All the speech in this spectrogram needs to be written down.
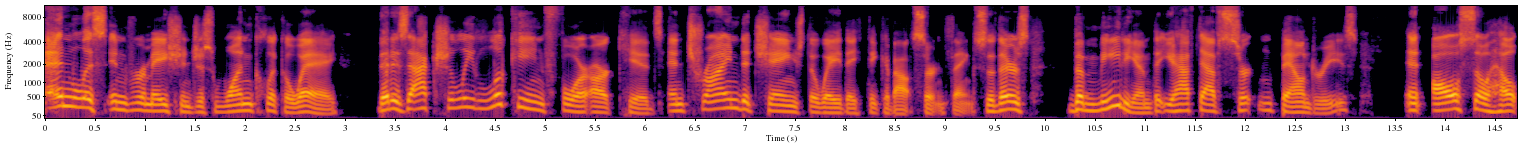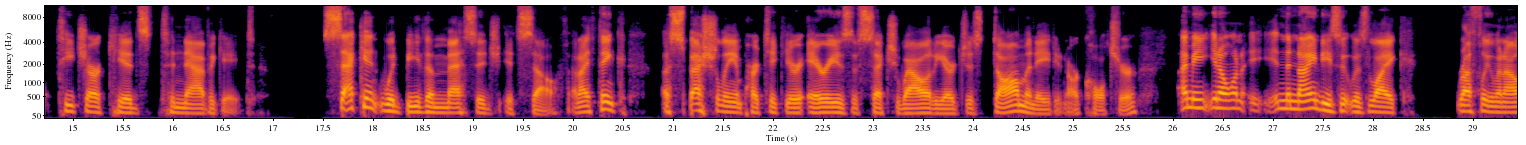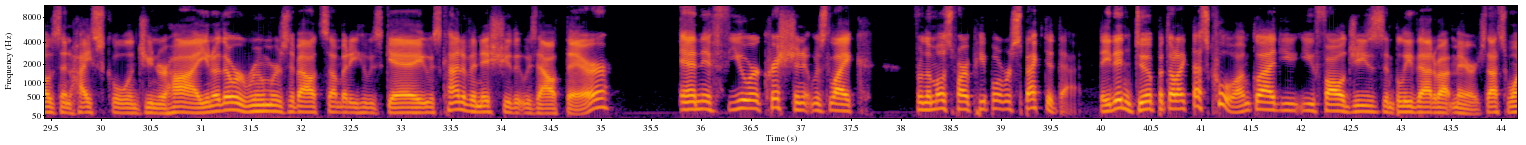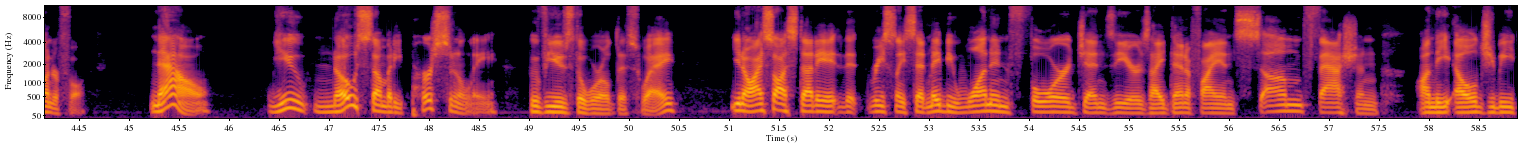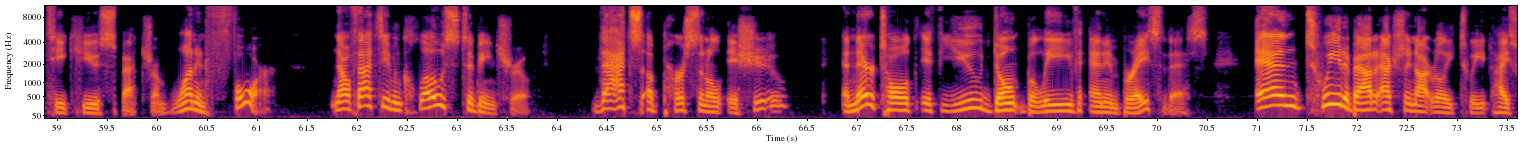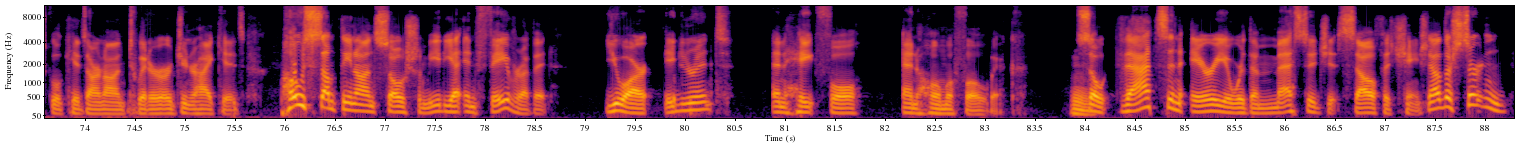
Endless information just one click away that is actually looking for our kids and trying to change the way they think about certain things. So there's the medium that you have to have certain boundaries and also help teach our kids to navigate. Second would be the message itself. And I think, especially in particular, areas of sexuality are just dominating our culture. I mean, you know, when in the 90s, it was like, roughly when I was in high school and junior high, you know, there were rumors about somebody who was gay. It was kind of an issue that was out there. And if you were a Christian, it was like, for the most part, people respected that. They didn't do it, but they're like, that's cool. I'm glad you you follow Jesus and believe that about marriage. That's wonderful. Now, you know somebody personally who views the world this way. You know, I saw a study that recently said maybe one in four Gen Zers identify in some fashion on the LGBTQ spectrum, one in four. Now, if that's even close to being true, that's a personal issue. And they're told if you don't believe and embrace this and tweet about it, actually, not really tweet, high school kids aren't on Twitter or junior high kids, post something on social media in favor of it, you are ignorant and hateful and homophobic. Hmm. So that's an area where the message itself has changed. Now, there's certain,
